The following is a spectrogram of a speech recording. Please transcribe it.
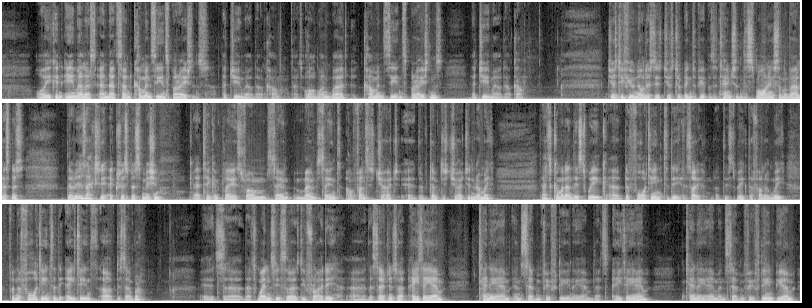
or you can email us, and that's on come and see inspirations at gmail.com. That's all one word, come and see inspirations at gmail.com. Just a few notices just to bring to people's attention this morning, some of our listeners. There is actually a Christmas mission uh, taking place from Saint, Mount St. Alphonsus Church, uh, the Redemptorist Church in Limerick. That's coming on this week, uh, the 14th to the, sorry, not this week, the following week, from the 14th to the 18th of December. It's uh, that's Wednesday, Thursday, Friday. Uh, the sessions are 8 a.m., 10 a.m., and 7:15 a.m. That's 8 a.m., 10 a.m., and 7:15 p.m.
